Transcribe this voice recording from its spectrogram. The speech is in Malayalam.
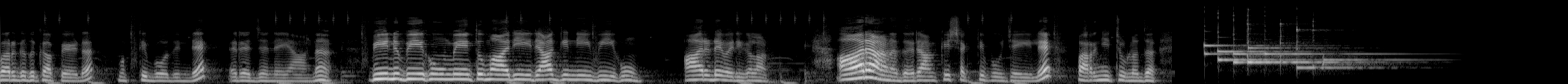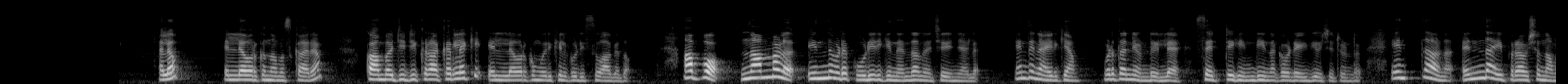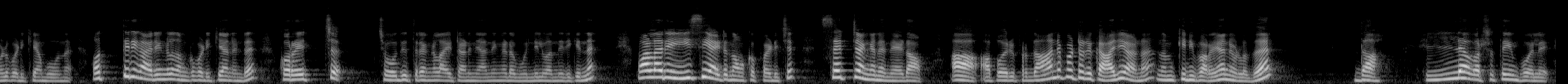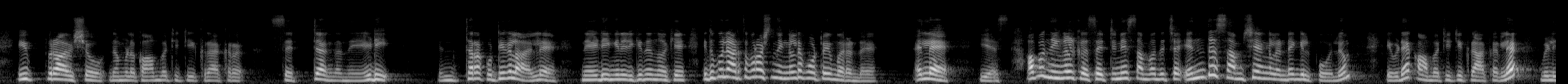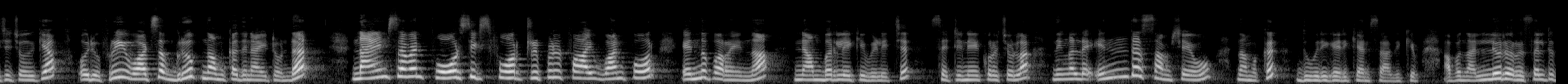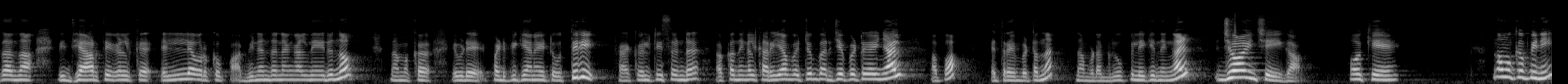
ബർഗദ് കപ്പയുടെ മുക്തിബോധിന്റെ രചനയാണ്. ബീനു ബീഹും മേ തുമാരി രാഗിനി ബീഹും ആരുടെ വരികളാണ്? ആരാണത് രാംകി ശക്തി പൂജയിൽ പറഞ്ഞിട്ടുള്ളത്? ഹലോ എല്ലാവർക്കും നമസ്കാരം. കോമ്പറ്റേറ്റീവ് ക്രാക്കറിലേക്ക് എല്ലാവർക്കും ഒരിക്കൽ കൂടി സ്വാഗതം. അപ്പോൾ നമ്മൾ ഇന്നിവിടെ കൂടിയിരിക്കുന്നത് എന്താണെന്ന് വെച്ച് കഴിഞ്ഞാൽ എന്തിനായിരിക്കാം? ഇവിടെ തന്നെ ഉണ്ട് ഇല്ലേ? സെറ്റ് ഹിന്ദി എന്നൊക്കെ ഇവിടെ എഴുതി വെച്ചിട്ടുണ്ട്. എന്താണ് എന്താ ഇപ്രാവശ്യം നമ്മൾ പഠിക്കാൻ പോകുന്നത്? ഒത്തിരി കാര്യങ്ങൾ നമുക്ക് പഠിക്കാനുണ്ട്. കുറച്ച് ചോദ്യോത്തരങ്ങളായിട്ടാണ് ഞാൻ നിങ്ങളുടെ മുന്നിൽ വന്നിരിക്കുന്നത്. വളരെ ഈസി ആയിട്ട് നമുക്ക് പഠിച്ച് സെറ്റ് എങ്ങനെ നേടാം. ആ അപ്പോൾ ഒരു പ്രധാനപ്പെട്ട ഒരു കാര്യമാണ് നമുക്കിനി പറയാനുള്ളത്. ദാ എല്ലാ വർഷത്തെയും പോലെ ഇപ്രാവശ്യവും നമ്മൾ കോമ്പറ്റേറ്റീവ് ക്രാക്കർ സെറ്റ് അങ്ങ് നേടി. എത്ര കുട്ടികളാണ് അല്ലേ? നേടി ഇങ്ങനെ ഇരിക്കുന്നത് നോക്കിയേ. ഇതുപോലെ അടുത്ത പ്രാവശ്യം നിങ്ങളുടെ ഫോട്ടോയും വരണ്ടേ? അല്ലേ? യെസ് അപ്പോൾ നിങ്ങൾക്ക് സെറ്റിനെ സംബന്ധിച്ച എന്ത് സംശയങ്ങൾ ഉണ്ടെങ്കിൽ പോലും ഇവിടെ കോമ്പറ്റേറ്റീവ് ക്രാക്കറിൽ വിളിച്ച് ചോദിക്കാം. ഒരു free WhatsApp group നമുക്കതിനായിട്ടുണ്ട്. Nine seven four six four triple five one four എന്ന് പറയുന്ന നമ്പറിലേക്ക് വിളിച്ച് സെറ്റിനെക്കുറിച്ചുള്ള നിങ്ങളുടെ എന്ത് സംശയവും നമുക്ക് ദൂരീകരിക്കാൻ സാധിക്കും. അപ്പോൾ നല്ലൊരു റിസൾട്ട് തന്ന വിദ്യാർത്ഥികൾക്ക് എല്ലാവർക്കും അഭിനന്ദനങ്ങൾ നേരുന്നു. നമുക്ക് ഇവിടെ പഠിപ്പിക്കാനായിട്ട് ഒത്തിരി ഫാക്കൽറ്റീസ് ഉണ്ട്. ഒക്കെ നിങ്ങൾക്കറിയാൻ പറ്റും പരിചയപ്പെട്ട് കഴിഞ്ഞാൽ. അപ്പോൾ എത്രയും പെട്ടെന്ന് നമ്മുടെ ഗ്രൂപ്പിലേക്ക് നിങ്ങൾ ജോയിൻ ചെയ്യുക. ഓക്കെ നമുക്ക് പിന്നെ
